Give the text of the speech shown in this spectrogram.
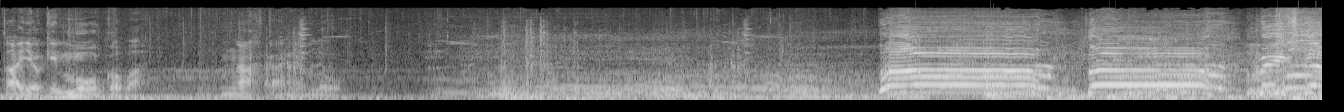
Tai jokin muu kova. Nahkainen luu. Miksi minä,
